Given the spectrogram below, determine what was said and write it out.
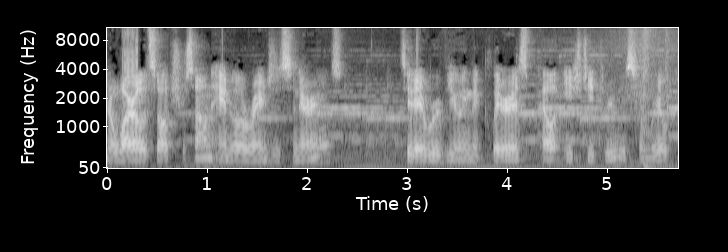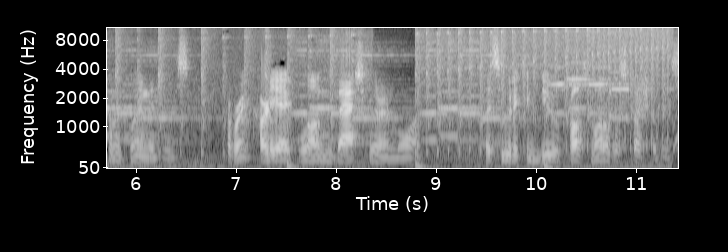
Can a wireless ultrasound handle a range of scenarios? Today we're reviewing the Clarius PAL HD3 with some real clinical images, covering cardiac, lung, vascular, and more. Let's see what it can do across multiple specialties.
